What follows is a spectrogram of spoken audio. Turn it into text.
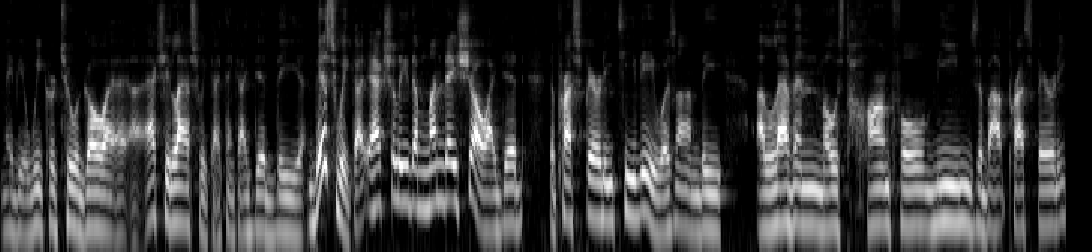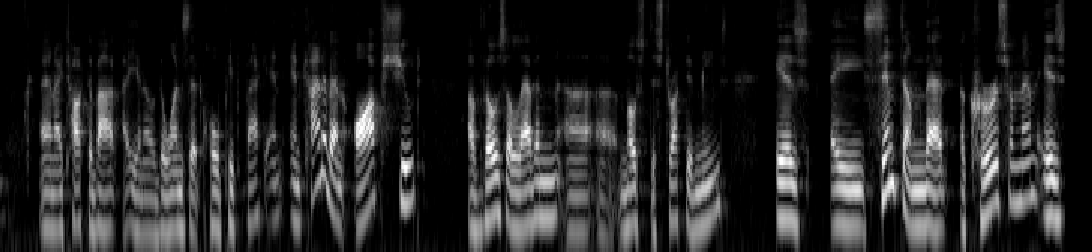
maybe a week or two ago, I, actually last week, I think I did the, this week, I, actually the Monday show, I did the Prosperity TV was on the 11 most harmful memes about prosperity. And I talked about, uh, you know, the ones that hold people back and, and kind of an offshoot of those 11 uh, uh, most destructive memes is a symptom that occurs from them is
